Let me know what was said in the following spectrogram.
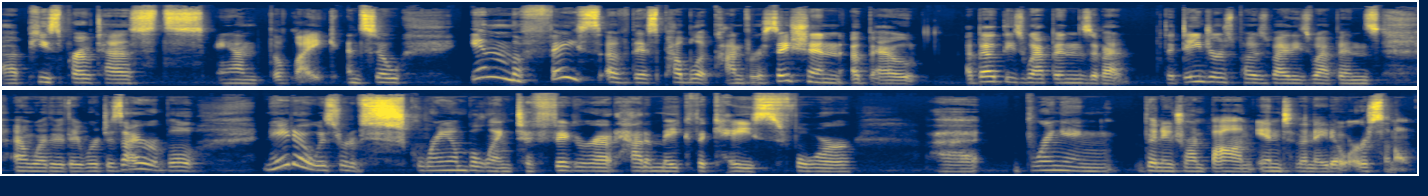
uh, peace protests, and the like. And so, in the face of this public conversation about, about these weapons, about the dangers posed by these weapons, and whether they were desirable, NATO was sort of scrambling to figure out how to make the case for. Uh, bringing the neutron bomb into the NATO arsenal.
